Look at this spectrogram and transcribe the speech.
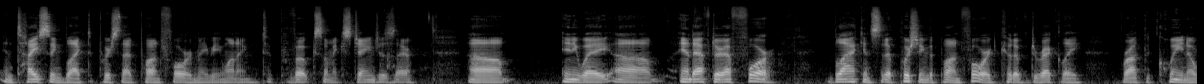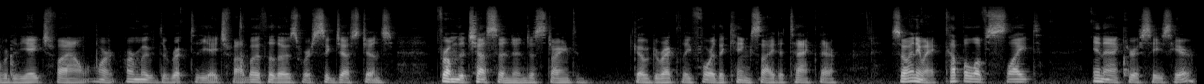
enticing black to push that pawn forward, maybe wanting to provoke some exchanges there. Um, anyway, um, and after f4, black, instead of pushing the pawn forward, could have directly brought the queen over to the h-file or, or moved the rook to the h-file. Both of those were suggestions from the chess engine just starting to go directly for the king side attack there. So anyway, a couple of slight inaccuracies here.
